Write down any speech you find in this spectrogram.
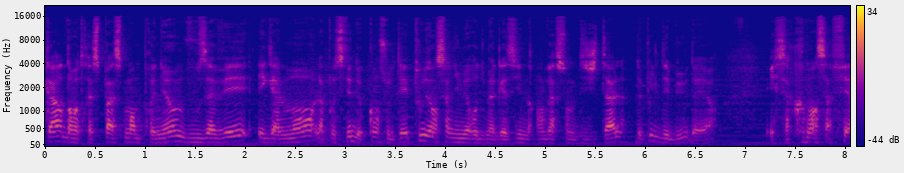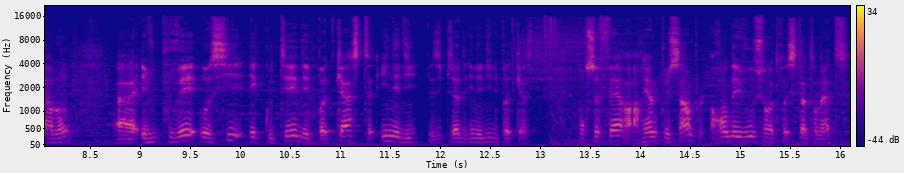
car dans votre espace membre premium, vous avez également la possibilité de consulter tous les anciens numéros du magazine en version digitale, depuis le début d'ailleurs, et ça commence à faire long. Euh, et vous pouvez aussi écouter des podcasts inédits, des épisodes inédits du podcast. Pour ce faire, rien de plus simple, rendez-vous sur notre site internet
